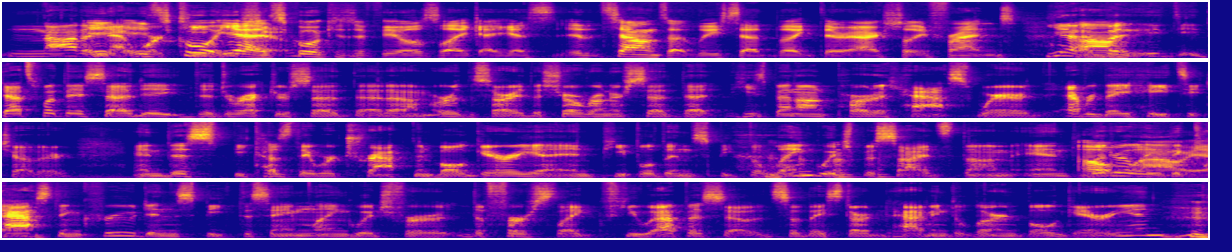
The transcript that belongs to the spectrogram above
not a it- network. it's cool. TV yeah, show. it's cool because it feels like I guess it sounds at least that like they're actually friends. Yeah, Um, but it, that's what they said. The director said that, um, or the, sorry, the showrunner said that he's been on part of Haas where everybody hates each other, and this because they were trapped in Bulgaria and people didn't speak the language besides them, and Oh, literally wow, the yeah. cast and crew didn't speak the same language for the first like few episodes, so they started having to learn Bulgarian.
